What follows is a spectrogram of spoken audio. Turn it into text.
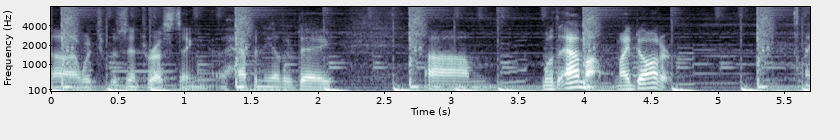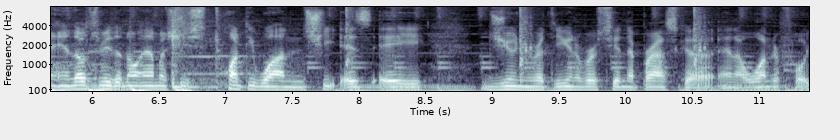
uh, which was interesting. It happened the other day um, with Emma, my daughter. And those of you that know Emma, she's 21. She is a junior at the University of Nebraska and a wonderful,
